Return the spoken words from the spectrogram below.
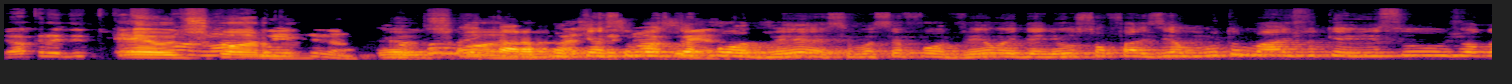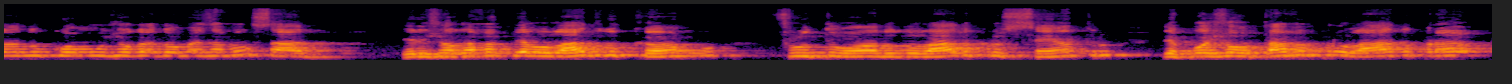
Eu acredito que é, eu não, discordo. Não aguente, não. Eu, eu também, cara, porque se você for ver, se você for ver, o Edenilson fazia muito mais do que isso jogando como um jogador mais avançado. Ele jogava pelo lado do campo, flutuando do lado para o centro, depois voltava para o lado para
